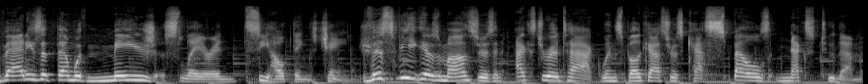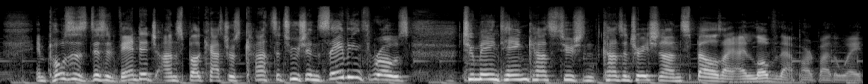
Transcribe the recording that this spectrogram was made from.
baddies at them with Mage Slayer and see how things change. This feat gives monsters an extra attack when spellcasters cast spells next to them, imposes disadvantage on spellcasters' constitution saving throws to maintain constitution concentration on spells. I, I love that part, by the way.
